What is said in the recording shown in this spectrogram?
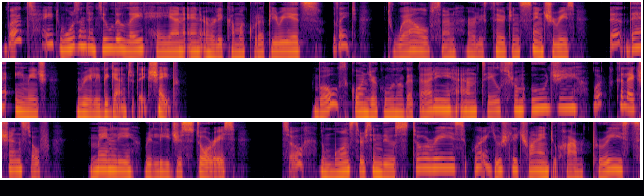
But it wasn't until the late Heian and early Kamakura periods, the late 12th and early 13th centuries, that their image really began to take shape. Both Konjaku Monogatari and Tales from Uji were collections of mainly religious stories So, the monsters in those stories were usually trying to harm priests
